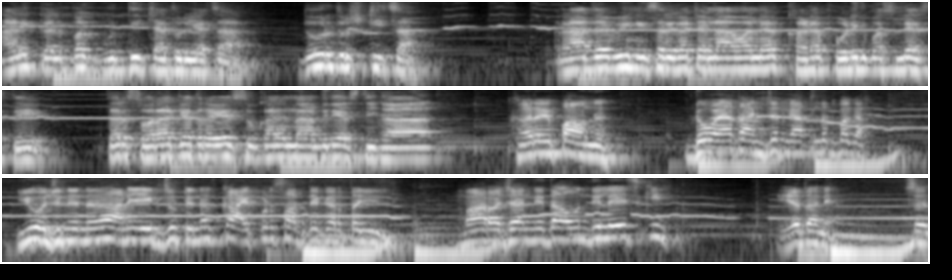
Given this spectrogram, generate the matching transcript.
आणि कल्पक बुद्धी चातुर्याचा दूरदृष्टीचा. राजवी निसर्गाच्या नावानं खडं फोडीत बसले असते. तर स्वराज्यात रयत सुखाने नांदली असती का? खरंय पाहुणं. डोळ्यात अंजन घातलं बघा. योजनेनं आणि एकजुटीनं काय पण साध्य करता येईल. महाराजांनी दावून दिलेच की. ये धान्या चल.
